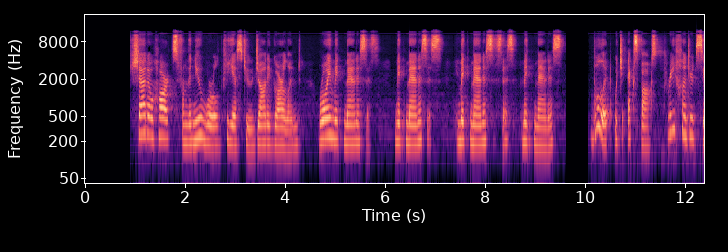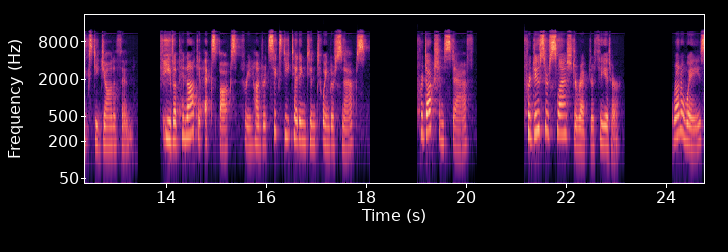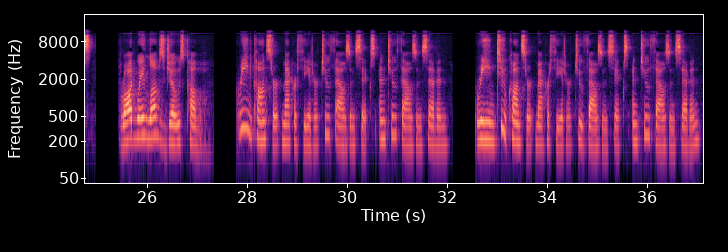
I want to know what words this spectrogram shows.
Shadow Hearts from the New World PS2 Johnny Garland, Roy McManus, McManus, McManus, McManus, Bullet Witch Xbox 360 Jonathan. Viva Pinata Xbox 360 Teddington Twinger Snaps. Production staff. Producer slash director theater. Runaways. Broadway Loves Joe's Pub. Green Concert Macker Theater 2006 and 2007. Green 2 Concert Macker Theater 2006 and 2007.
